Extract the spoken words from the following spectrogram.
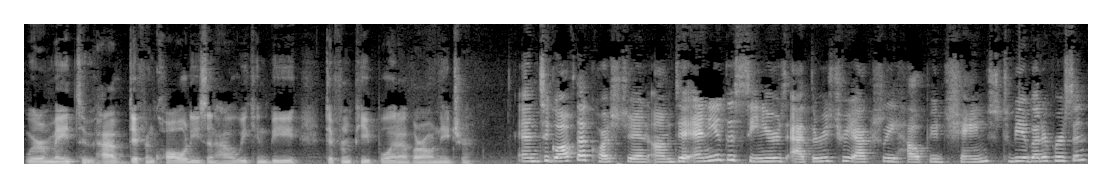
We were made to have different qualities and how we can be different people and of our own nature. And to go off that question, um, did any of the seniors at the retreat actually help you change to be a better person?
